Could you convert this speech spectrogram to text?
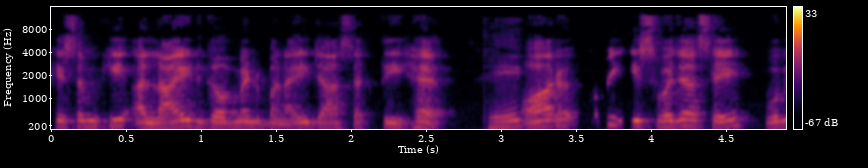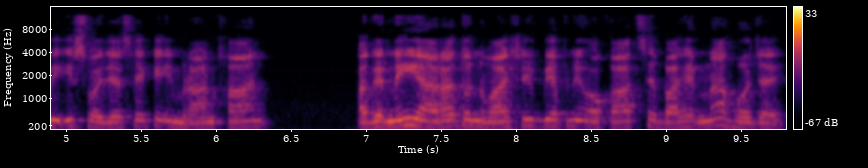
किस्म की अलाइड गवर्नमेंट बनाई जा सकती है। और वो भी इस वजह से वो भी इस वजह से कि इमरान खान अगर नहीं आ रहा तो नवाज़ शरीफ भी अपनी औकात से बाहर ना हो जाए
